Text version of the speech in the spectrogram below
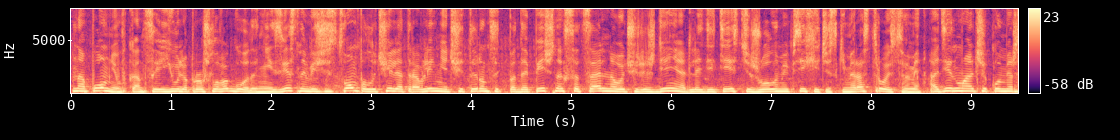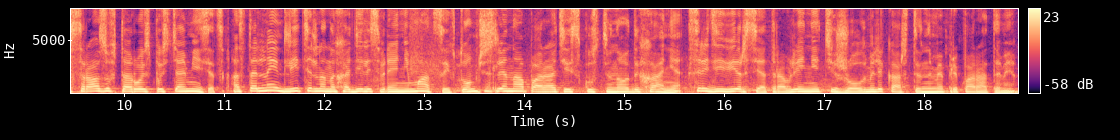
Напомним, в конце июля прошлого года неизвестным веществом получили отравление 14 подопечных социального учреждения для детей с тяжелыми психическими расстройствами. Один мальчик умер сразу, второй спустя месяц. Остальные длительно находились в реанимации, в том числе на аппарате искусственного дыхания. Среди версий отравления тяжелыми лекарственными препаратами.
